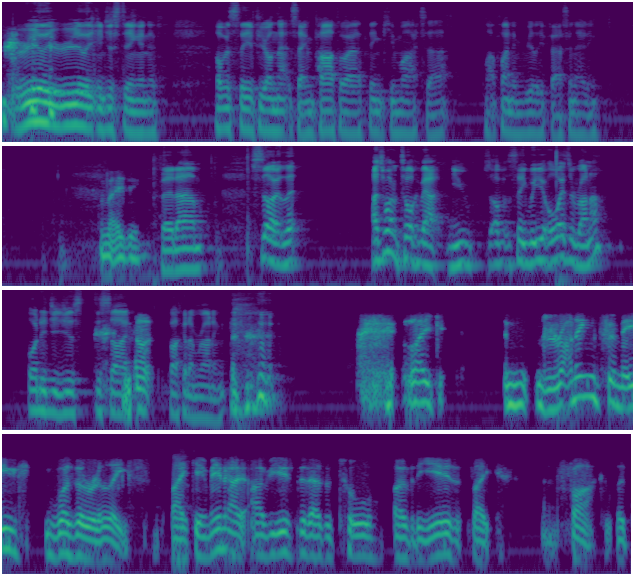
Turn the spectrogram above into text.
really really interesting. And if obviously if you're on that same pathway, I think you might uh, might find him really fascinating. Amazing. But um, so let I just want to talk about you. Obviously, were you always a runner, or did you just decide, No. fuck it, I'm running? like running for me was a release. Like I mean, I, I've used it as a tool over the years. It's like, fuck, let's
